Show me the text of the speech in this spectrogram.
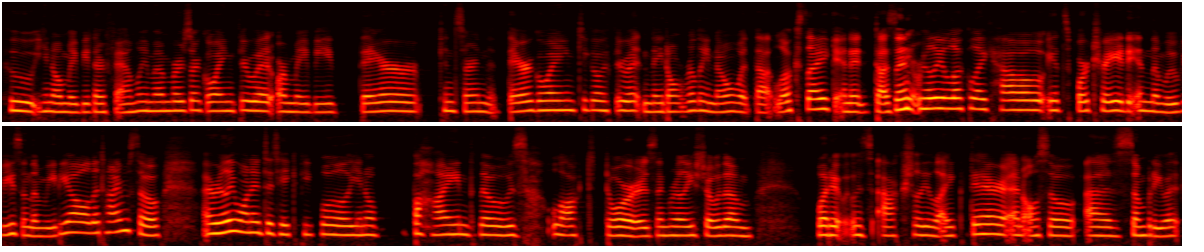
who you know maybe their family members are going through it or maybe they're concerned that they're going to go through it and they don't really know what that looks like and it doesn't really look like how it's portrayed in the movies and the media all the time so i really wanted to take people you know behind those locked doors and really show them what it was actually like there and also as somebody with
